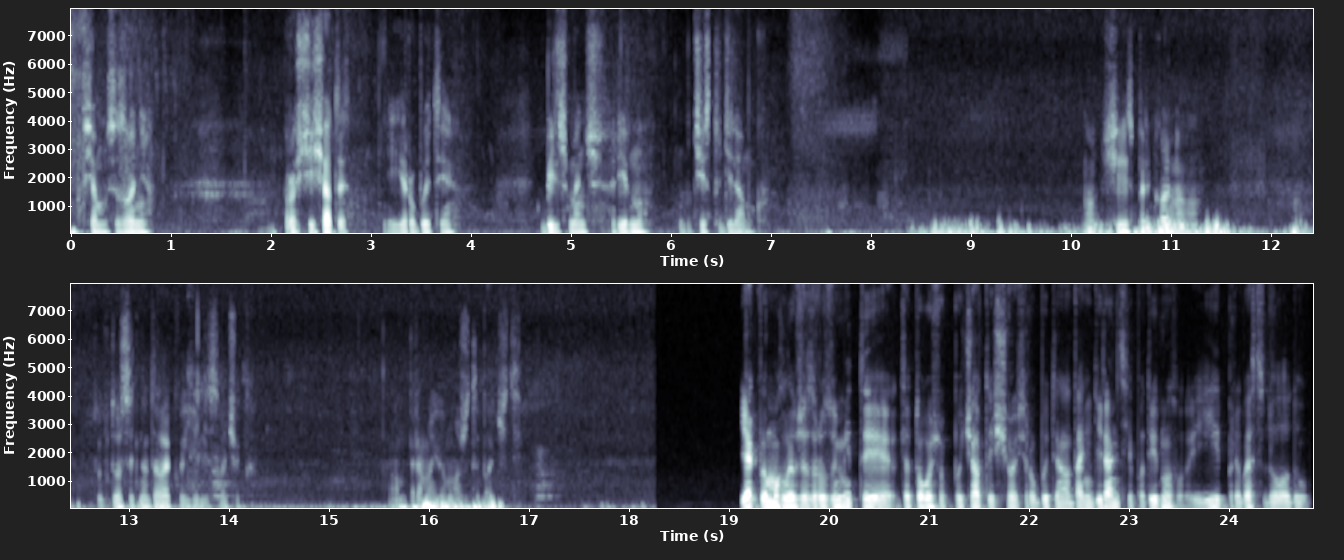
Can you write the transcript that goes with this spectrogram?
в цьому сезоні розчищати і робити більш-менш рівну чисту ділянку. Ну, ще із прикольного. Тут досить недалеко є лісочок. Вам прямо його можете бачити. Як ви могли вже зрозуміти, для того, щоб почати щось робити на даній ділянці, потрібно її привести до ладу.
